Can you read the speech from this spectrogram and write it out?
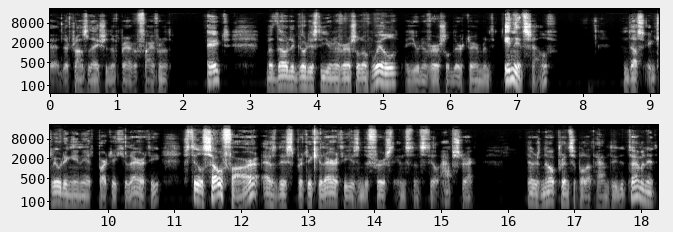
uh, the translation of paragraph 508. But though the good is the universal of will, a universal determined in itself, thus including in it particularity, still so far as this particularity is in the first instance still abstract, there is no principle at hand to determine it,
